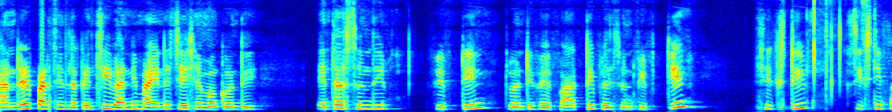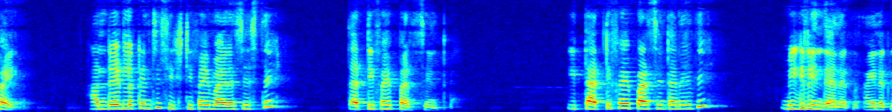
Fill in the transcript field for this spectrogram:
హండ్రెడ్ పర్సెంట్ల నుంచి ఇవన్నీ మైనస్ చేసామనుకోండి ఎంత వస్తుంది? Fifteen twenty five forty plus one fifteen sixty sixty five. హండ్రెడ్ల నుంచి సిక్స్టీ ఫైవ్ మైనస్ చేస్తే థర్టీ ఫైవ్ పర్సెంట్. ఈ థర్టీ ఫైవ్ పర్సెంట్ అనేది మిగిలింది ఆయనకు ఆయనకు.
